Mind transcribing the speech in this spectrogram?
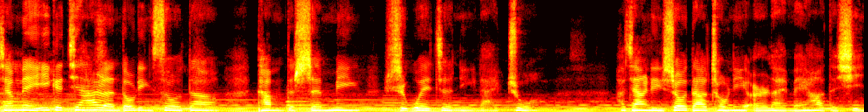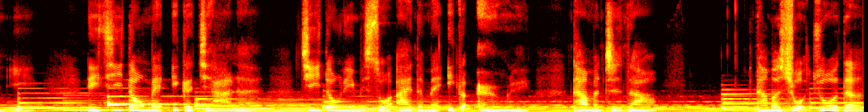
像每一个。家人都领受到，他们的生命是为着你来做，好像领受到从你而来美好的心意。你激动每一个家人，激动你们所爱的每一个儿女。他们知道，他们所做的，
